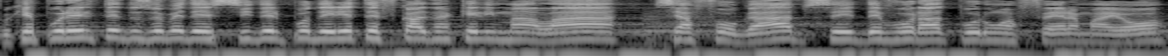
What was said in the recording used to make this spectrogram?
Porque por ele ter desobedecido, ele poderia ter ficado naquele mar lá, ser afogado, ser devorado por uma fera maior.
